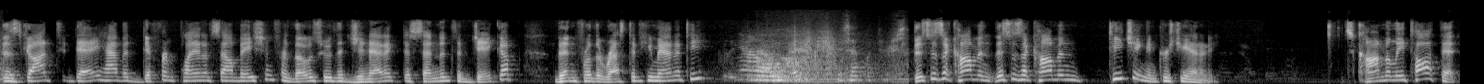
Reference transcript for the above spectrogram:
Does God today have a different plan of salvation for those who are the genetic descendants of Jacob than for the rest of humanity? No. Is that what they're saying? This is a common this is a common teaching in Christianity. It's commonly taught that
